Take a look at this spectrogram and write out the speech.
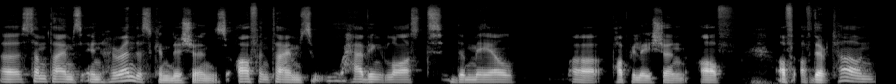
uh, sometimes in horrendous conditions, oftentimes having lost the male uh, population of, of, of, their town.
